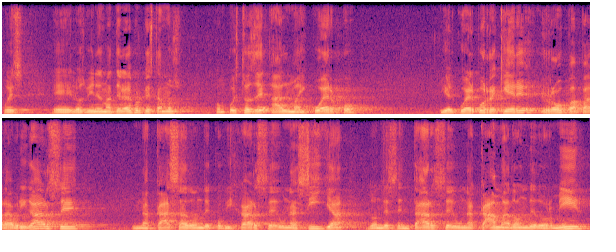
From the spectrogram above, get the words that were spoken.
pues eh, los bienes materiales porque estamos compuestos de alma y cuerpo. Y el cuerpo requiere ropa para abrigarse, una casa donde cobijarse, una silla donde sentarse, una cama donde dormir,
